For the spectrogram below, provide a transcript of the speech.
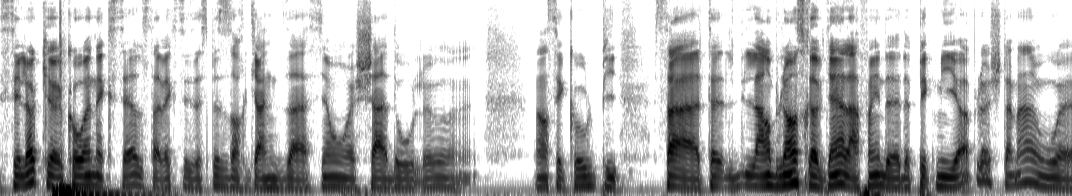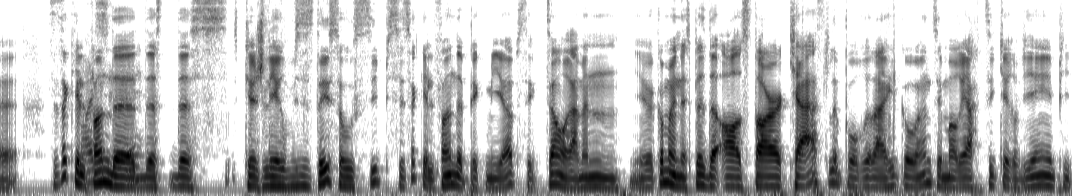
c'est, là que Cohen excelle, c'est avec ces espèces d'organisations euh, shadow là. Non, c'est cool. Puis ça, l'ambulance revient à la fin de, de Pick Me Up là justement où euh, c'est ça qui est le Ouais, fun de, vrai. de, de- que je l'ai revisité ça aussi puis c'est ça qui est le fun de Pick Me Up c'est que tu sais on ramène il y a comme une espèce de all-star cast là, pour Larry Cohen c'est Moriarty qui revient puis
